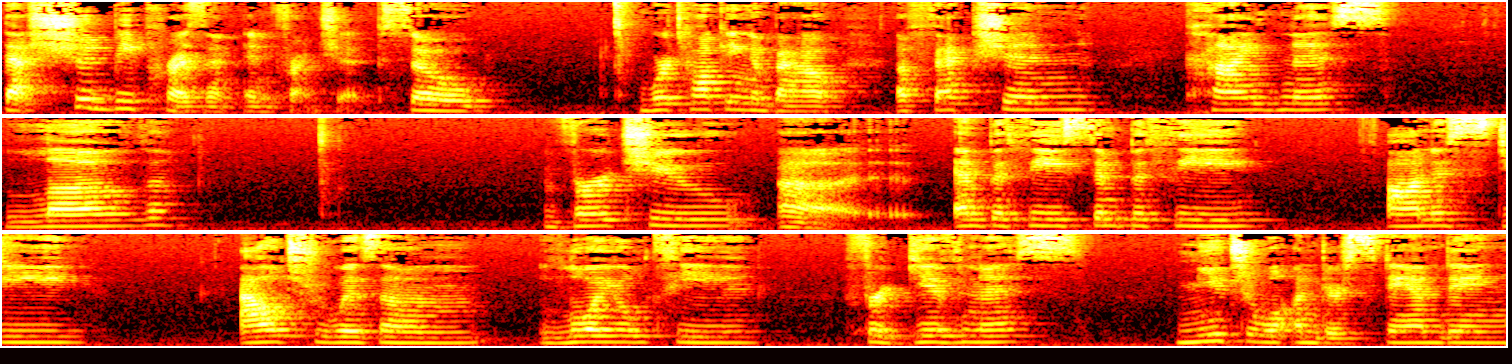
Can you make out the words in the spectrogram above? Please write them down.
that should be present in friendship. So we're talking about affection, kindness, love, virtue, uh, empathy, sympathy, honesty, altruism, loyalty, forgiveness, mutual understanding,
